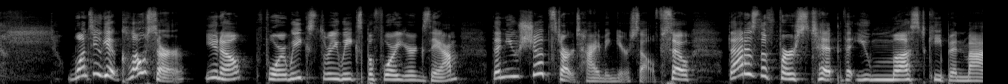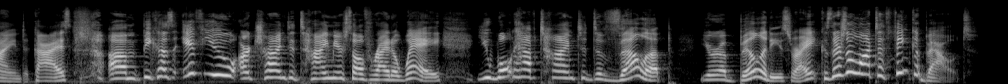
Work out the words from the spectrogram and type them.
Once you get closer, you know, four weeks, three weeks before your exam, then you should start timing yourself. So that is the first tip that you must keep in mind, guys. Um, because if you are trying to time yourself right away, you won't have time to develop your abilities, right? Because there's a lot to think about.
